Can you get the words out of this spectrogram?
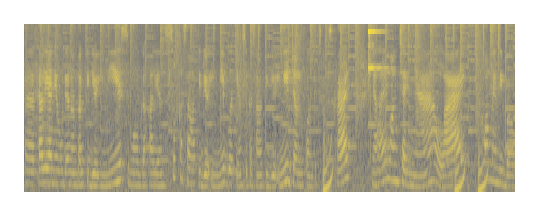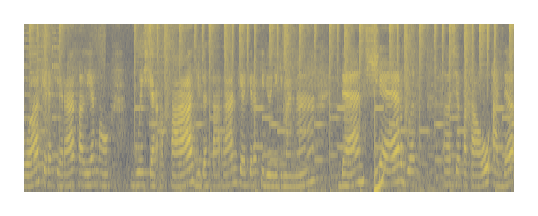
kalian yang udah nonton video ini. Semoga kalian suka sama video ini. Buat yang suka sama video ini jangan lupa untuk subscribe, nyalain loncengnya, like, komen di bawah kira-kira kalian mau gue share apa, juga saran kira-kira videonya gimana dan share buat uh, siapa tahu ada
